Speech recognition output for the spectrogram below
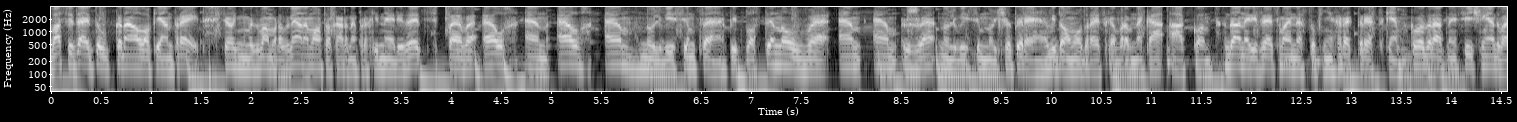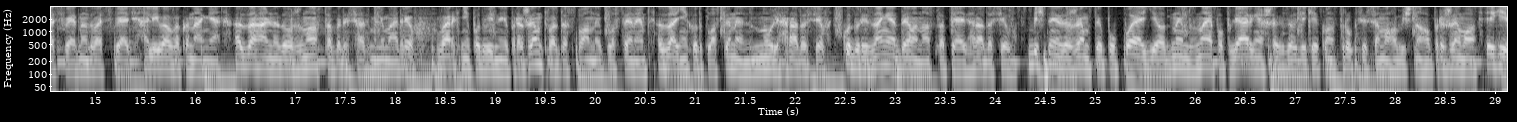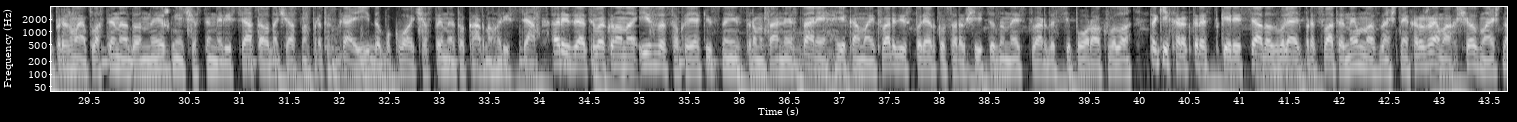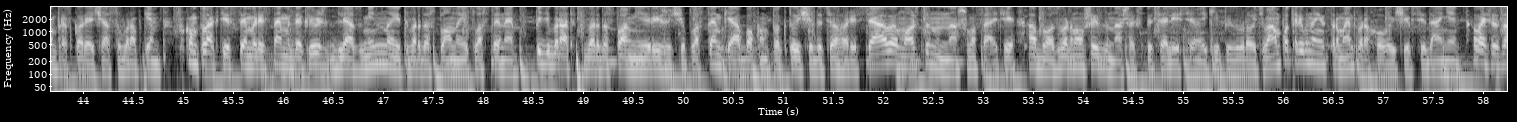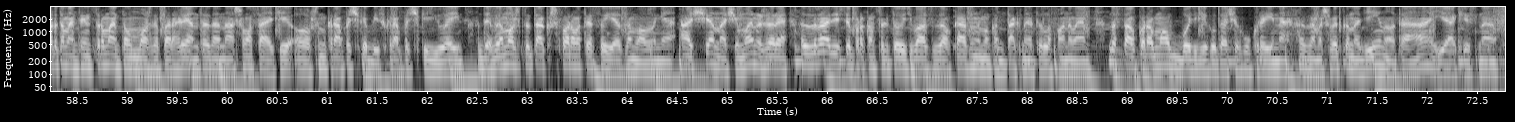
Вас вітає ютуб канал Океан Трейд. Сьогодні ми з вами розглянемо токарний прохідний різець ПВЛ НЛ М08C під пластину ВНМЖ 0804 відомого турецького виробника АККО. Даний різець має наступні характеристики: квадратне січення 25 на 25 ліве виконання, загальна довжина 150 мм, верхній подвійний прижим твердосплавної пластини, задній кут пластини 0 градусів, кут врізання 95 градусів. Бічний зажим типу П є одним з найпопулярніших завдяки конструкції самого бічного прижиму, який прижимає пластину до нижньої частини різця та одночасно притискає її до бокової частини токарного різця. Різець виконано із високоякісної інструментальної сталі, яка має твердість порядку 46 одиниць твердості по. Такі характеристики різця дозволяють працювати ним на значних режимах, що значно прискорює час обробки. В комплекті з цим різцем іде ключ для змінної твердосплавної пластини. Підібрати твердосплавні ріжучі пластинки або комплектуючі до цього різця ви можете на нашому сайті або звернувшись до наших спеціалістів, які підберуть вам потрібний інструмент, враховуючи всі дані. Весь асортимент інструменту можна переглянути на нашому сайті ocean.biz.ua, де ви можете також оформити своє замовлення. А ще наші менеджери з радістю проконсультують вас за вказаними контактними телефонами. Доставку робимо в будь-який куточок України. З нами швидко надійно та якісно.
